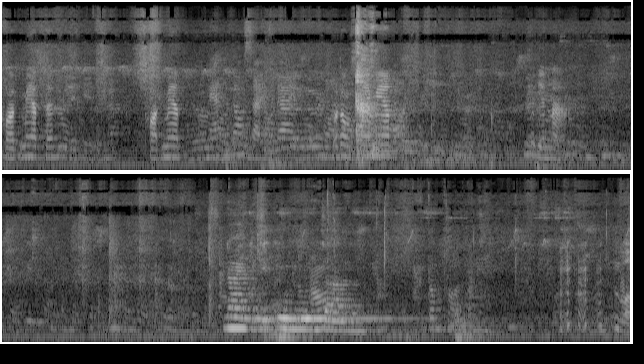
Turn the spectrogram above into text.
ถอดแมสนะลูก ถอดแมสแม้ต้องใส่ได้ลูกก็ต้องใส่แมสไม่เย็นหนานายกิติคุณลุนจันทร์ต้องถอดบ่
